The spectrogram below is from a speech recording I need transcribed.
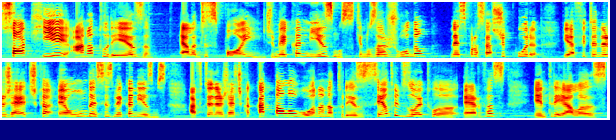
Só que a natureza, ela dispõe de mecanismos que nos ajudam nesse processo de cura. E a fitoenergética é um desses mecanismos. A fitoenergética catalogou na natureza 118 ervas, entre elas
